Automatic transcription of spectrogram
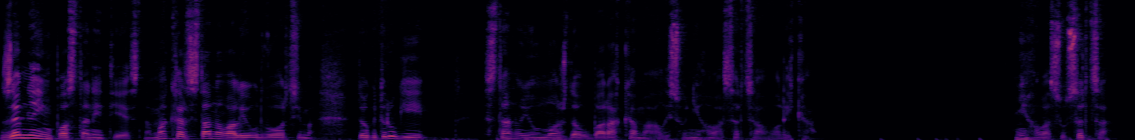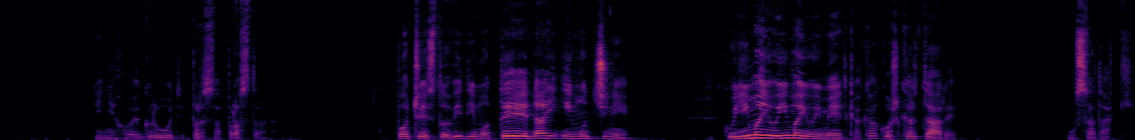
Zemlja im postane tjesna, makar stanovali u dvorcima, dok drugi stanuju možda u barakama, ali su njihova srca ovolika njihova su srca i njihove grudi, prsa prostrana. Počesto vidimo te najimućnije koji imaju, imaju imetka, kako škrtare u sadaki,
